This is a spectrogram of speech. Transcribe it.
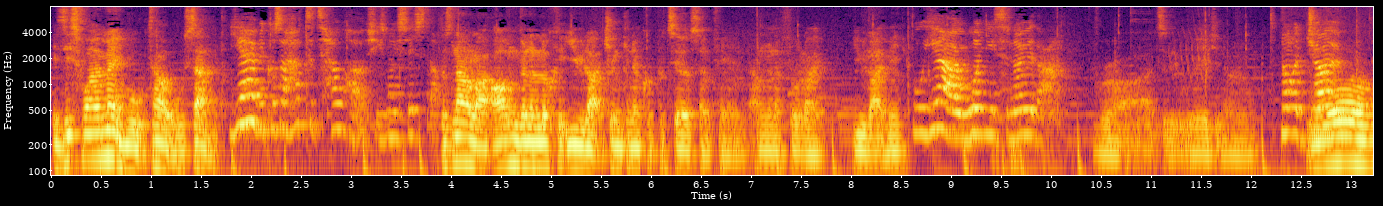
Is this why Meg walked out all sad? Yeah, because I had to tell her she's my sister. Because now, like, I'm gonna look at you like drinking a cup of tea or something, and I'm gonna feel like you like me. Well, yeah, I want you to know that. Right, it's a bit weird, you know. Not a joke.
